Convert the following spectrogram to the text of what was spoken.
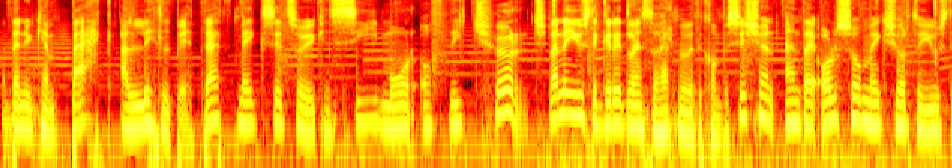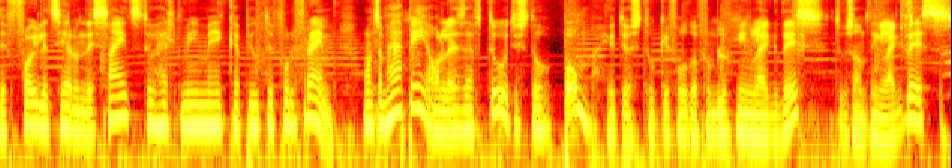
and then you can back a little bit. That makes it so you can see more of the church. Then I use the grid lines to help me with the composition, and I also make sure to use the foilets here on the sides to help me make a beautiful frame. Once I'm happy, all I have to do is just do boom, you just took a photo from looking like this to something like this.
